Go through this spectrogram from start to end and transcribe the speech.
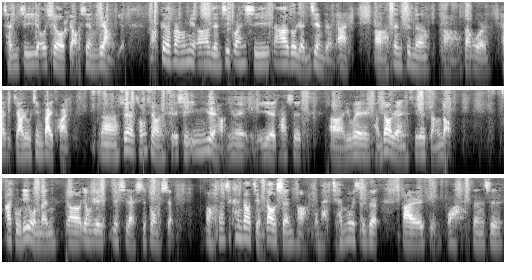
成绩优秀，表现亮眼啊，各方面啊，人际关系大家都人见人爱啊，甚至呢啊，当我开始加入敬拜团，那虽然从小学习音乐哈，因为爷爷他是啊一位传道人，是一位长老。他鼓励我们要用乐乐器来侍奉神哦，但是看到简道生哈，我们节目师的大儿子哇，真的是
